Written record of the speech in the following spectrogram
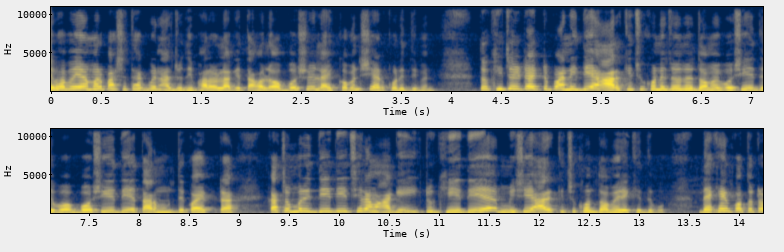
এভাবেই আমার পাশে থাকবেন। আর যদি ভালো লাগে, তাহলে অবশ্যই লাইক কমেন্ট শেয়ার করে দিবেন। তো খিচুড়িটা একটু পানি দিয়ে আর কিছুক্ষণের জন্য দমে বসিয়ে দেবো। বসিয়ে দিয়ে তার মধ্যে কয়েকটা কাঁচামরিচ দিয়ে দিয়েছিলাম আগে। একটু ঘি দিয়ে মিশিয়ে আর কিছুক্ষণ দমে রেখে দেবো। দেখেন কতটা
